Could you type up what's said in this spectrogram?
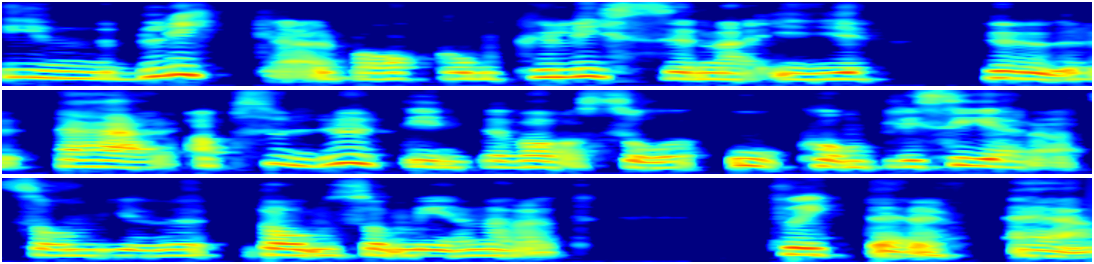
inblickar bakom kulisserna i hur det här absolut inte var så okomplicerat som ju de som menar att Twitter eh,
